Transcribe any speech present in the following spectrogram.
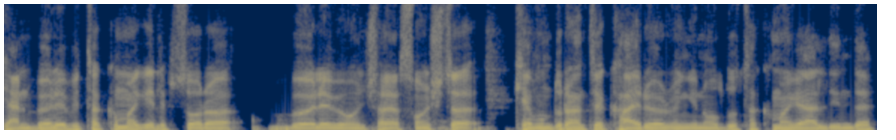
yani böyle bir takıma gelip sonra böyle bir oyuncu sonuçta Kevin Durant ve Kyrie Irving'in olduğu takıma geldiğinde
